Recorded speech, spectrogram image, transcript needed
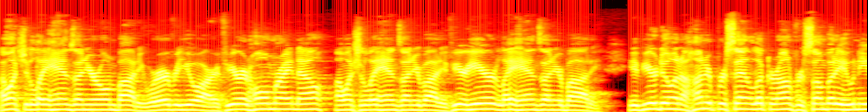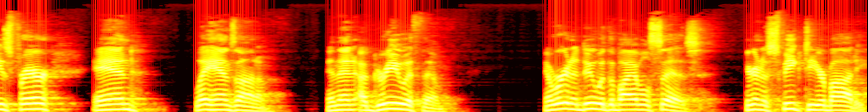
I want you to lay hands on your own body, wherever you are. If you're at home right now, I want you to lay hands on your body. If you're here, lay hands on your body. If you're doing 100% look around for somebody who needs prayer, and lay hands on them. And then agree with them. And we're going to do what the Bible says. You're going to speak to your body.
